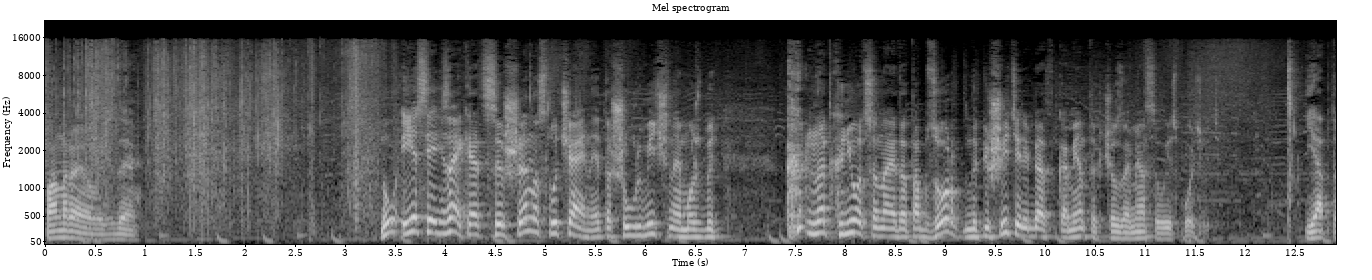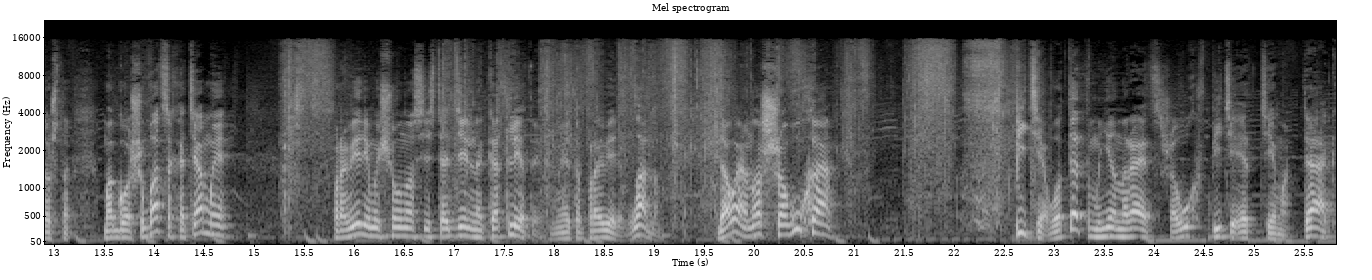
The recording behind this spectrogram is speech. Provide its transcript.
Понравилось, да. Ну, если, я не знаю, какая-то совершенно случайно, это шаурмичная, может быть, наткнется на этот обзор, напишите, ребят, в комментах, что за мясо вы используете. Я, потому что могу ошибаться, хотя мы проверим, еще у нас есть отдельно котлеты. Мы это проверим. Ладно, давай, у нас шавуха в Пите. Вот это мне нравится, шавуха в Пите, эта тема. Так,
